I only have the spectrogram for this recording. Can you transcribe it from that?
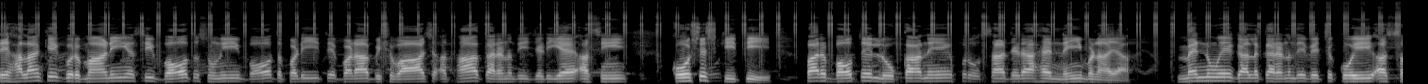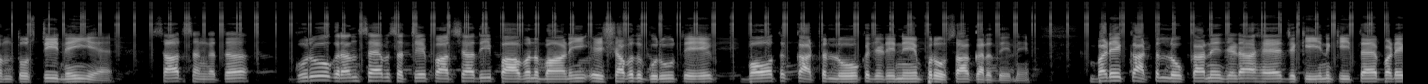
ਤੇ ਹਾਲਾਂਕਿ ਗੁਰਬਾਣੀ ਅਸੀਂ ਬਹੁਤ ਸੁਣੀ, ਬਹੁਤ ਪੜ੍ਹੀ ਤੇ ਬੜਾ ਵਿਸ਼ਵਾਸ ਅਥਾਹ ਕਰਨ ਦੀ ਜਿਹੜੀ ਹੈ ਅਸੀਂ ਕੋਸ਼ਿਸ਼ ਕੀਤੀ, ਪਰ ਬਹੁਤੇ ਲੋਕਾਂ ਨੇ ਭਰੋਸਾ ਜਿਹੜਾ ਹੈ ਨਹੀਂ ਬਣਾਇਆ। ਮੈਨੂੰ ਇਹ ਗੱਲ ਕਰਨ ਦੇ ਵਿੱਚ ਕੋਈ ਅਸੰਤੁਸ਼ਟੀ ਨਹੀਂ ਹੈ। ਸਾਧ ਸੰਗਤ, ਗੁਰੂ ਗ੍ਰੰਥ ਸਾਹਿਬ ਸੱਚੇ ਪਾਤਸ਼ਾਹ ਦੀ ਪਾਵਨ ਬਾਣੀ, ਇਹ ਸ਼ਬਦ ਗੁਰੂ ਤੇ ਬਹੁਤ ਘੱਟ ਲੋਕ ਜਿਹੜੇ ਨੇ ਭਰੋਸਾ ਕਰਦੇ ਨੇ। ਬੜੇ ਘੱਟ ਲੋਕਾਂ ਨੇ ਜਿਹੜਾ ਹੈ ਯਕੀਨ ਕੀਤਾ ਹੈ, ਬੜੇ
